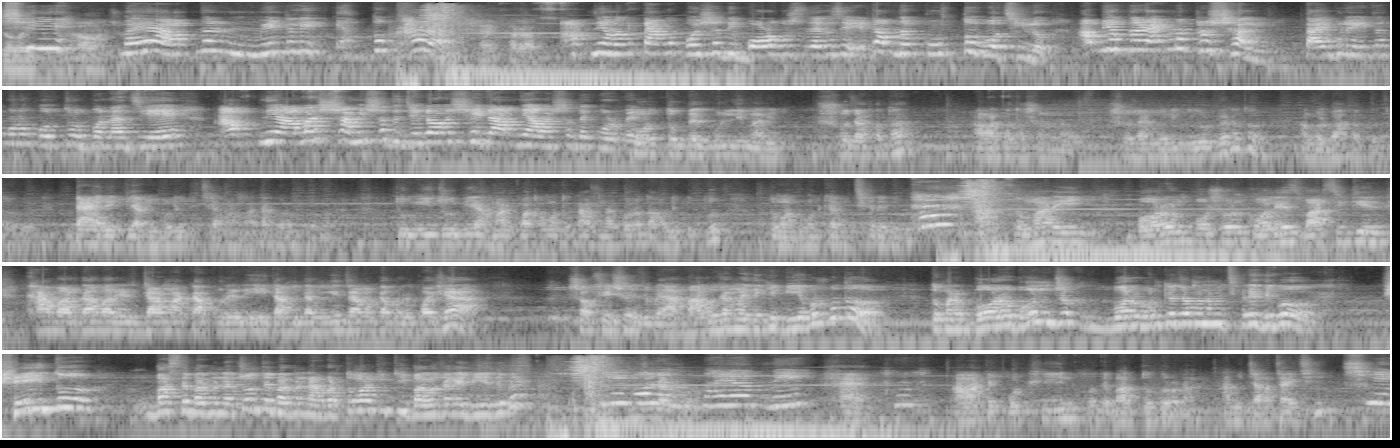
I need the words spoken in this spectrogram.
জবাই খাওয়ার জন্য। ভাইয়া আপনার মেন্টালি এত খারাপ। আপনি আমাকে টাকা পয়সা দিয়ে বড় করতে দেখেছে এটা আপনার কর্তব্য ছিল। আমি আপনার একমাত্র শালী। তাই বলে এটা কোনো কর্তব্য না যে আপনি আমার স্বামীর সাথে যেটা হবে সেটা আপনি আমার সাথে করবেন। কর্তব্যের গুল্লি মারি সোজা কথা আমার কথা শোনো না সোজা আঙ্গুলি দিয়ে উঠবে না তো? আঙ্গুল বাঁকা করতে হবে। ডাইরেক্টলি আমি বলে দিচ্ছি, আমার মাথা গরম করবে না। তুমি যদি আমার কথা মতো কাজ না করো, তাহলে কিন্তু তোমার বোনকে আমি ছেড়ে দেবো। আর তোমার এই বরণ পোষণ কলেজ ভার্সিটির খাবার দাবারের, জামা কাপড়ের, এই দামি দামি জামা কাপড়ের পয়সা সব শেষ হয়ে যাবে। আর ভালো জামাই দেখে বিয়ে বসবো তো? তোমার বড় বোন বড় বোনকে যখন আমি ছেড়ে দেবো, সেই তো বাঁচতে পারবে না, চলতে পারবে না। আবার তোমাকে কি ভালো জায়গায় বিয়ে দেবে? কি বলেন ভাই আপনি? হ্যাঁ আমাকে কঠিন হতে বাধ্য করো না। আমি যা চাইছি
